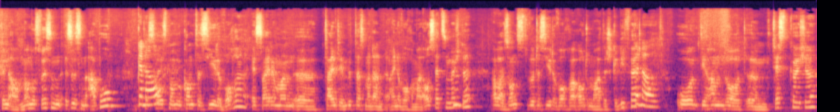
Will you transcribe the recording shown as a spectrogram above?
genau, man muss wissen, es ist ein Abo. Genau. Das heißt, man bekommt das jede Woche, es sei denn, man äh, teilt dem mit, dass man dann eine Woche mal aussetzen möchte. Aber sonst wird es jede Woche automatisch geliefert. Mhm. Genau. Und die haben dort ähm, Testköche,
